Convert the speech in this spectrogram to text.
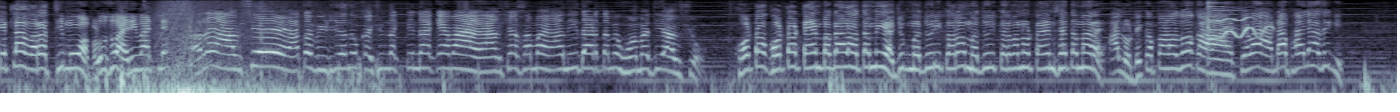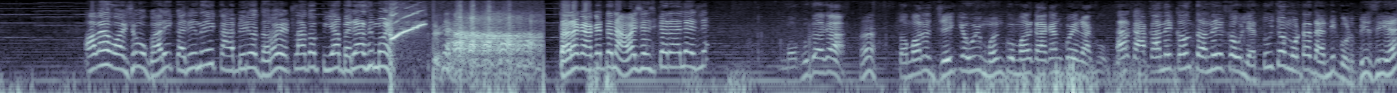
કેટલા વર્ષથી હું અભળું છું હારી વાત લે? અરે આવશે. આ તો વીડિયો નું કશું નક્કી ના કહેવાય. આવશે સમય. આ નિદાડ તમે હોમેથી આવશો. ખોટો ખોટો ટાઈમ બગાડો તમે. હજુ મજૂરી કરો મજૂરી કરવાનો ટાઈમ છે તમારે. આ લોઢી કપાળો દો કેવા આડા ફાયલા છે કે? હવે વર્ષો ઉઘાડી કરી નહીં કાબેરીઓ ધરો એટલા તો પિયા ભર્યા છે મોય. તારા કાકા તને આવા સંસ્કાર આલે એટલે? મભુ કાકા હા? તમારે જે કેવું હોય મન કો મારા કાકાને કોઈ નાખો. તારા કાકાને કહું તને કહું લે. તું ચો મોટા દાંડી ગોળભી છે હે?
